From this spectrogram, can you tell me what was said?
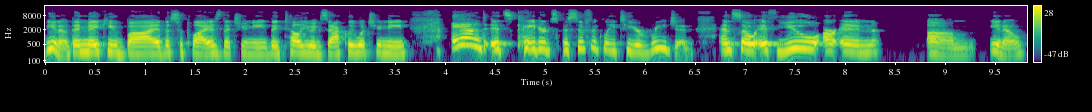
you know they make you buy the supplies that you need they tell you exactly what you need and it's catered specifically to your region and so if you are in um, you know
